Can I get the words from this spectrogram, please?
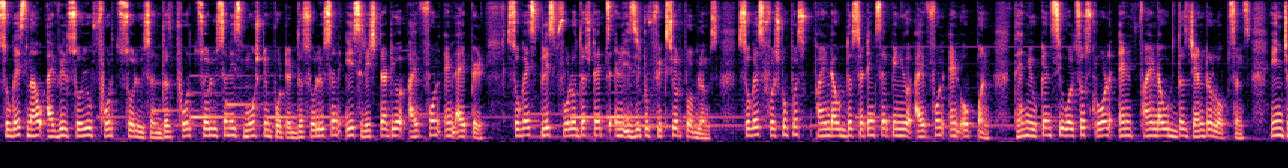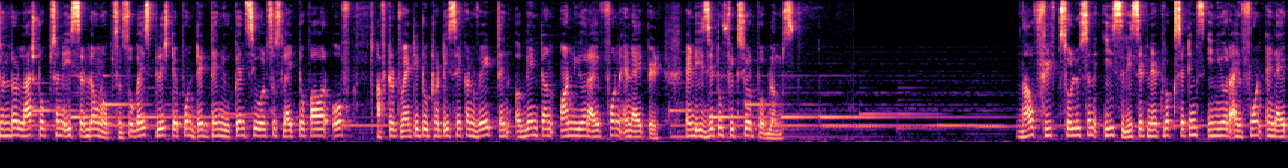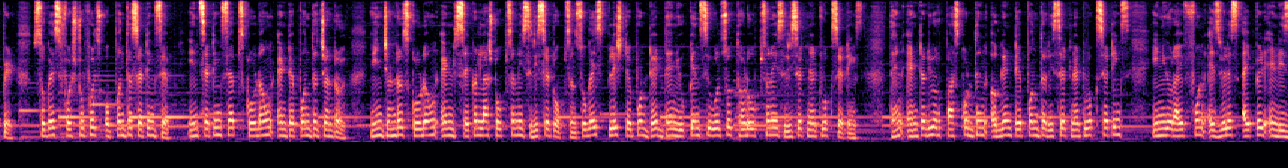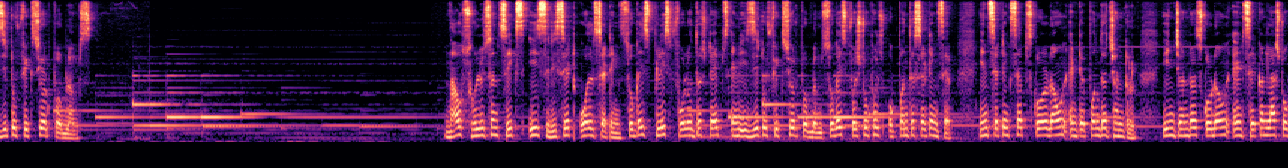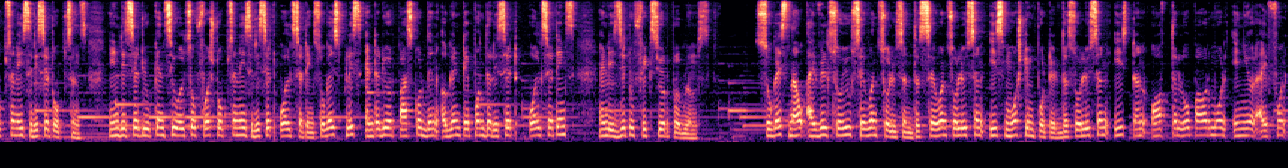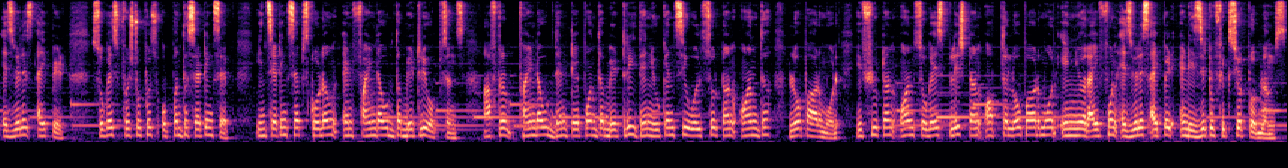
So guys now i will show you fourth solution. The fourth solution is most important. The solution is restart your iphone and ipad. So guys please follow the steps and easy to fix your problems. So guys first of all find out the settings app in your iphone and open. Then you can see also scroll and find out the general options. In general last option is shutdown option. So guys please tap on that. Then you can see also slide to power off. After 20 to 30 second wait then again turn on your iphone and ipad and easy to fix your problems now fifth solution is reset network settings in your iphone and ipad. So guys first of all open the settings app. In settings app scroll down and tap on the general. In general scroll down and second last option is reset option. So guys please tap on that. Then you can see also third option is reset network settings. Then enter your passcode then again tap on the reset network settings in your iphone as well as ipad and easy to fix your problems now solution 6 is reset all settings. So guys please follow the steps and easy to fix your problem. So guys first of all open the settings app. In settings app scroll down and tap on the general. In general scroll down and second last option is reset options. In reset you can see also first option is reset all settings. So guys please enter your passcode then again tap on the reset all settings and easy to fix your problems so guys now i will show you seven solution. The seven solution is most important. The solution is turn off the low power mode in your iphone as well as ipad. So guys first of all open the settings app. In settings app scroll down and find out the battery options. After find out then tap on the battery. Then you can see also turn on the low power mode. If you turn on so guys please turn off the low power mode in your iphone as well as ipad and easy to fix your problems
